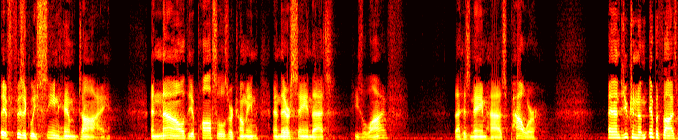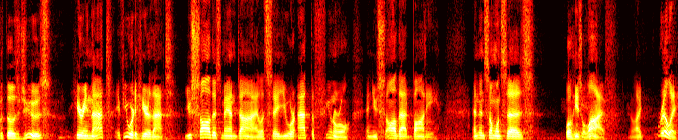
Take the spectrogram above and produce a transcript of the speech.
They have physically seen him die. And now the apostles are coming and they're saying that he's alive, that his name has power. And you can empathize with those Jews hearing that, if you were to hear that, you saw this man die. Let's say you were at the funeral and you saw that body, and then someone says, Well, he's alive. You're like, Really?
